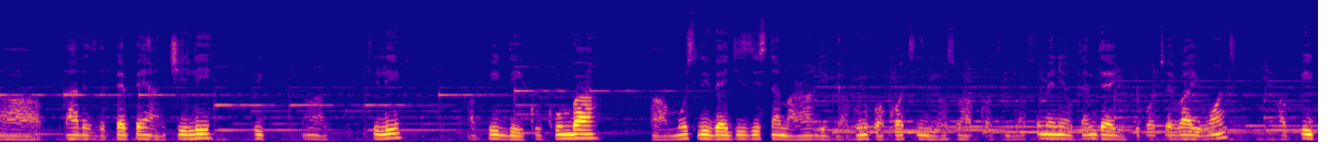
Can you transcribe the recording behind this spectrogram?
uh, that is the pepper and chili pick uh, chili i pick the cucumber uh, mostly veggies this time around. If you are going for cutting you also have cutting you have so many of them there. You pick whatever you want. I'll pick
